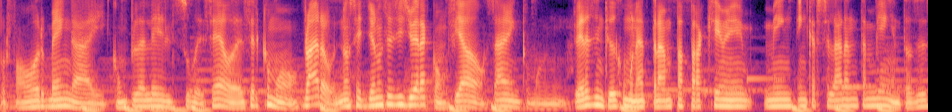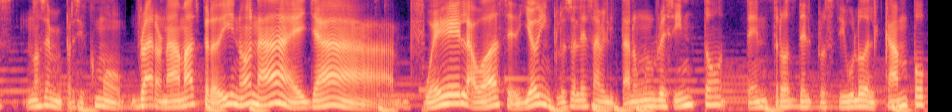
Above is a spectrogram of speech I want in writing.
por favor venga y cúmplale su deseo. Debe ser como raro, no sé, yo no sé si yo era confiado, ¿saben? Como hubiera sentido como una trampa para que me, me encarcelaran también. Entonces, no sé, me pareció como raro nada más, pero di, no, nada, ella fue, la boda se dio, incluso les habilitaron un recinto dentro del prostíbulo del campo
